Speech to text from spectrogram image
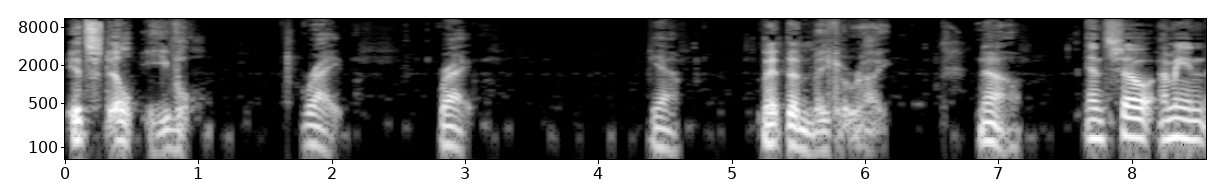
it's still evil. Right. Right. Yeah. That doesn't make it right. No. And so, I mean,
